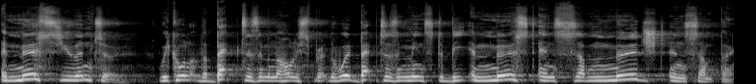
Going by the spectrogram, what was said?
immerse you into. We call it the baptism in the Holy Spirit. The word baptism means to be immersed and submerged in something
